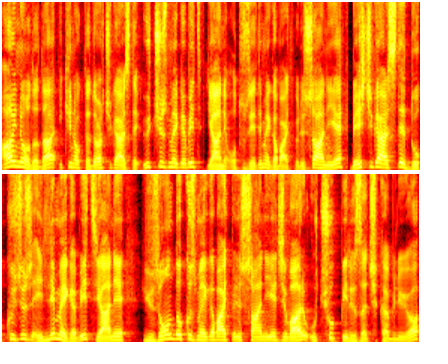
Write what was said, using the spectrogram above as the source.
aynı odada 2.4 GHz'de 300 megabit yani 37 MB bölü saniye, 5 GHz'de 950 megabit yani 119 MB bölü saniye civarı uçuk bir hıza çıkabiliyor.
